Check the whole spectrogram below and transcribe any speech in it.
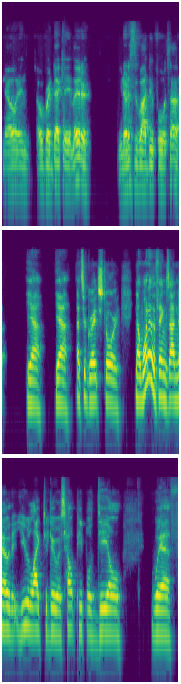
You know, and over a decade later, you know, this is what I do full time. Yeah. Yeah. That's a great story. Now, one of the things I know that you like to do is help people deal with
